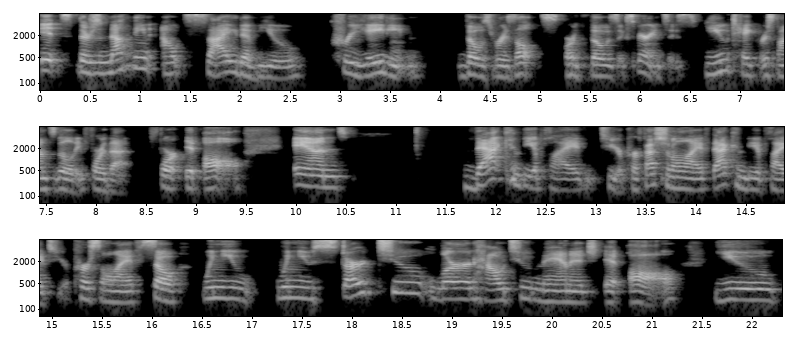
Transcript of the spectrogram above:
it's there's nothing outside of you creating those results or those experiences. You take responsibility for that for it all. And that can be applied to your professional life that can be applied to your personal life. So when you when you start to learn how to manage it all you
